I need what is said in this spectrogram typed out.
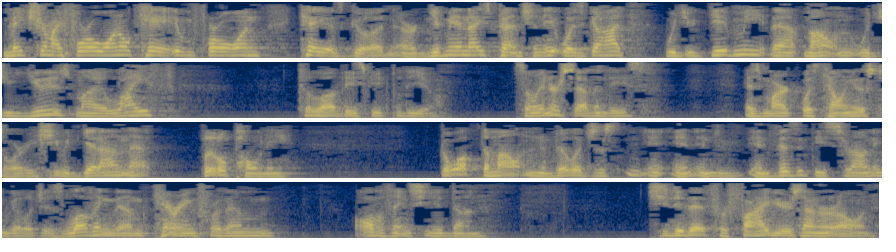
make sure my 401k, 401k is good, or give me a nice pension. It was, God, would you give me that mountain? Would you use my life to love these people to you? So in her 70s, as Mark was telling the story, she would get on that little pony, go up the mountain and villages and, and, and visit these surrounding villages, loving them, caring for them, all the things she had done. She did that for five years on her own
